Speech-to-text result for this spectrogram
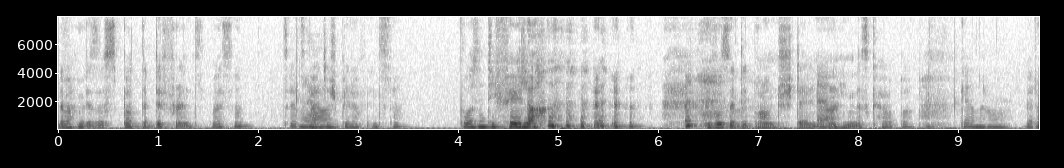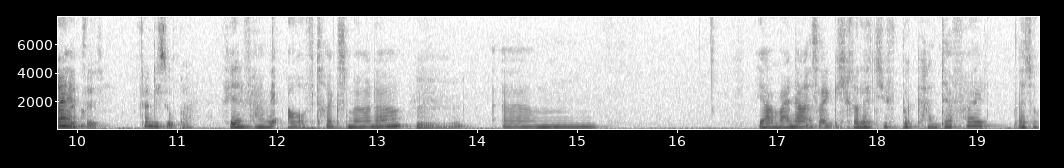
Dann machen wir so Spot the Difference, weißt du? Als Ja. Ratespiel auf Insta. Wo sind die Fehler? Wo sind die braunen Stellen Ja. Alinas Körper? Genau. Wäre doch Naja. witzig. Fand ich super. Auf jeden Fall haben wir Auftragsmörder. Mhm. Ähm, ja, meiner ist eigentlich relativ bekannt, der Fall. Also,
